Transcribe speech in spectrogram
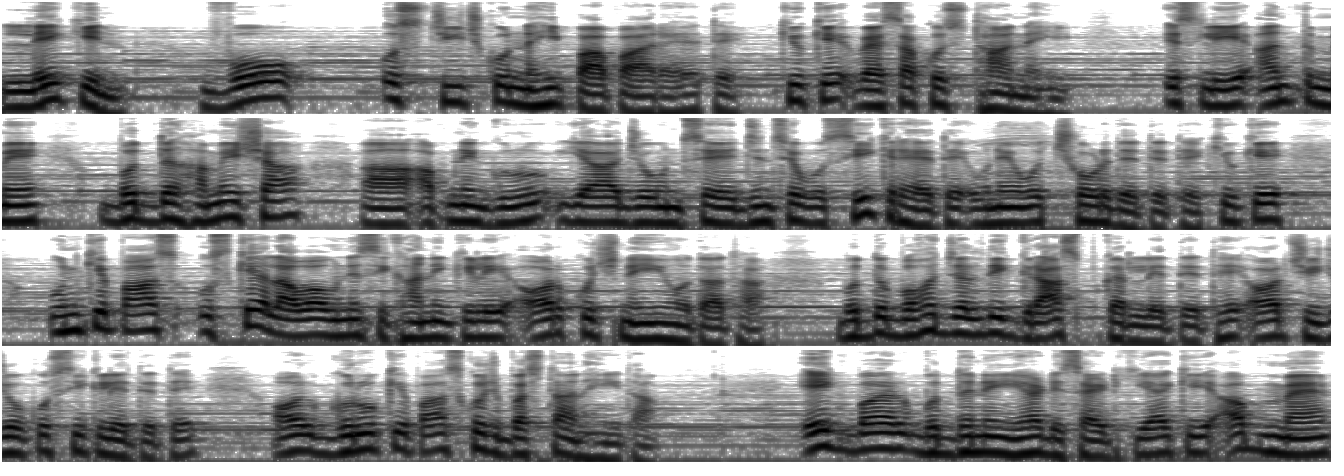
लेकिन वो उस चीज़ को नहीं पा पा रहे थे, क्योंकि वैसा कुछ था नहीं। इसलिए अंत में बुद्ध हमेशा अपने गुरु या जो उनसे, जिनसे वो सीख रहे थे, उन्हें वो छोड़ देते थे, क्योंकि उनके पास उसके अलावा उन्हें सिखाने के लिए और कुछ नहीं होता था। बुद्ध बहुत जल्दी ग्रास्प कर लेते थे और चीज़ों को सीख लेते थे और गुरु के पास कुछ बचता नहीं था। एक बार बुद्ध ने यह डिसाइड किया कि अब मैं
